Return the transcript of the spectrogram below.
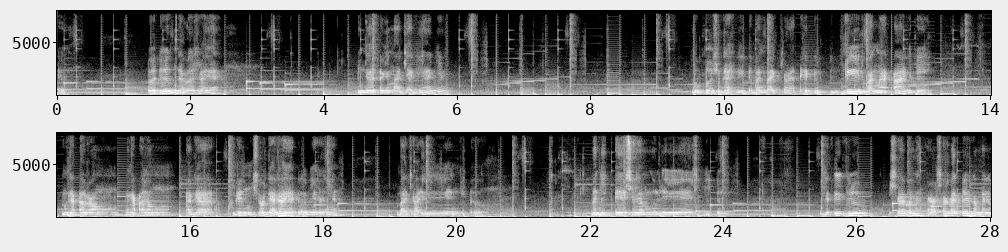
Gitu. Kalau dulu enggak kalau saya tinggal terima jadi aja. Buku sudah di depan baca eh, di depan mata gitu nggak orang nggak orang ada mungkin saudara ya itu biasanya. Bacain gitu. Mendikte saya menulis gitu. Jadi dulu saya pernah merasakan yang namanya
